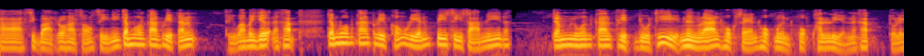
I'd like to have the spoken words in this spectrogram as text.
คา 10 บาท โลหะ2สีนี้จำนวนการผลิตนั้นถือว่าไม่เยอะนะครับจำนวนการผลิตของเหรียญปี 43 นี้นะ จำนวนการผลิตอยู่ที่ 1 6 6 6 0 0 เหรียญนะครับ ตัวเลข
